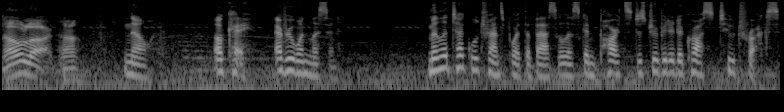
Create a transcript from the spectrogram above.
No luck, huh? No. Okay, everyone listen. Militech will transport the Basilisk in parts distributed across two trucks.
